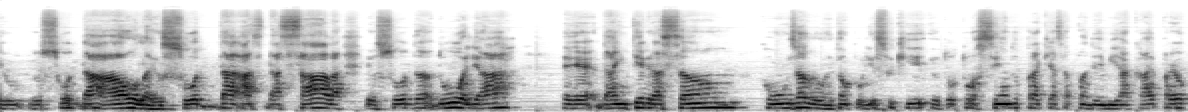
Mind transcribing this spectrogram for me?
eu, sou da aula, eu sou da, da sala, eu sou da, do olhar é, da integração com os alunos. Então, por isso que eu estou torcendo para que essa pandemia acabe, para eu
